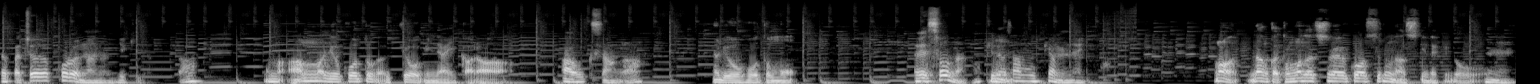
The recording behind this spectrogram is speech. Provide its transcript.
やっぱちょうどコロナの時期だったでもあんま旅行とか興味ないかあ、奥さんが？ら、両方とも。え、そうなの？木田さんも興味ない、まあ、なんか友達と旅行するのは好きだけど、うん、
